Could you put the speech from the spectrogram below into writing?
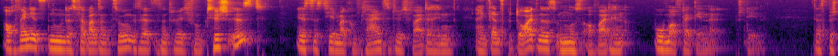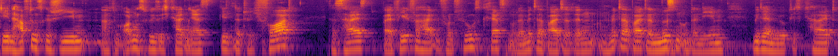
Auch wenn jetzt nun das Verbandssanktionengesetz natürlich vom Tisch ist, ist das Thema Compliance natürlich weiterhin ein ganz bedeutendes und muss auch weiterhin oben auf der Agenda stehen. Das bestehende Haftungsregime nach dem Ordnungswidrigkeitenrecht gilt natürlich fort. Das heißt, bei Fehlverhalten von Führungskräften oder Mitarbeiterinnen und Mitarbeitern müssen Unternehmen mit der Möglichkeit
